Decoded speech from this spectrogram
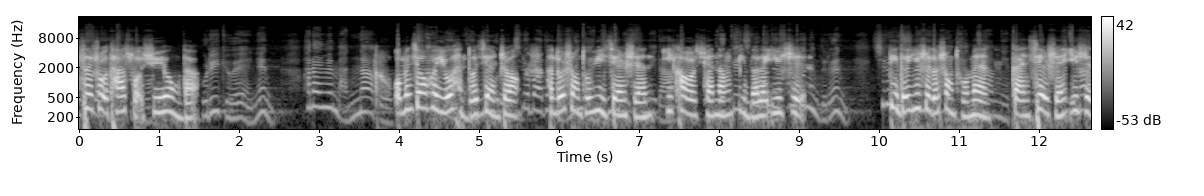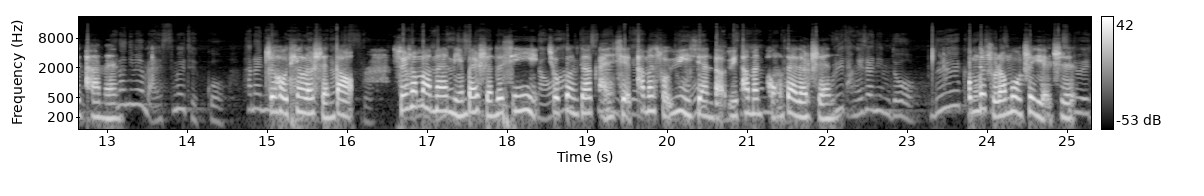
资助他所需用的。我们教会有很多见证，很多圣徒遇见神，依靠全能并得了医治。并得医治的圣徒们感谢神医治他们。之后听了神道，随着慢慢明白神的心意，就更加感谢他们所遇见的与他们同在的神。我们的主任牧师也是，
